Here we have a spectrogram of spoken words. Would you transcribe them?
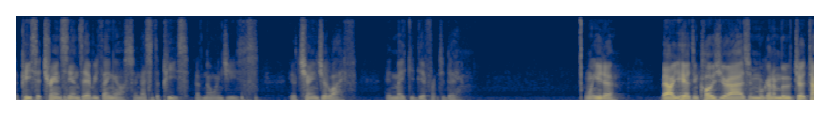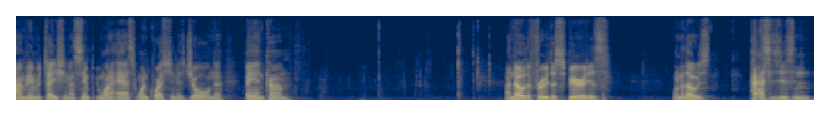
the peace that transcends everything else, and that's the peace of knowing Jesus. He'll change your life and make you different today. I want you to bow your heads and close your eyes, and we're going to move to a time of invitation. I simply want to ask one question as Joel and the band come. I know the fruit of the Spirit is one of those passages in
